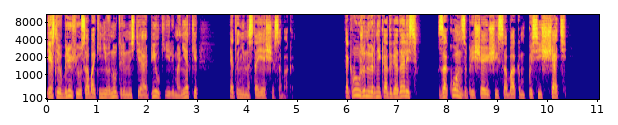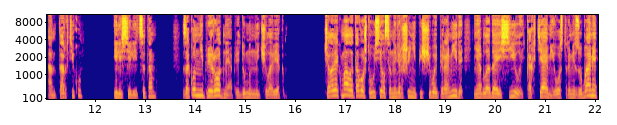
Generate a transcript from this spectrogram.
Если в брюхе у собаки не внутренности, а опилки или монетки, это не настоящая собака. Как вы уже наверняка догадались, закон, запрещающий собакам посещать Антарктику или селиться там, закон не природный, а придуманный человеком. Человек мало того, что уселся на вершине пищевой пирамиды, не обладая силой, когтями и острыми зубами,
